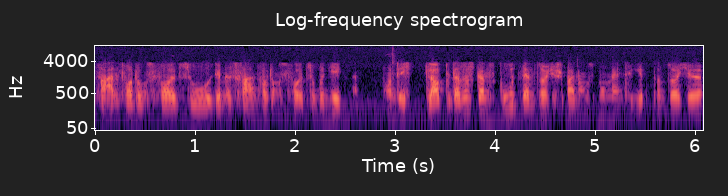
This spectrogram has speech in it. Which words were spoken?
verantwortungsvoll zu, dem ist verantwortungsvoll zu begegnen. Glaube, das ist ganz gut, wenn es solche Spannungsmomente gibt und solche,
